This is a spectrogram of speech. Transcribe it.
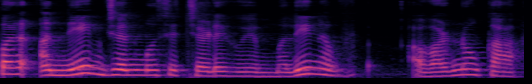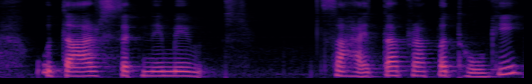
पर अनेक जन्मों से चढ़े हुए मलिन अवर्णों का उतार सकने में सहायता प्राप्त होगी?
